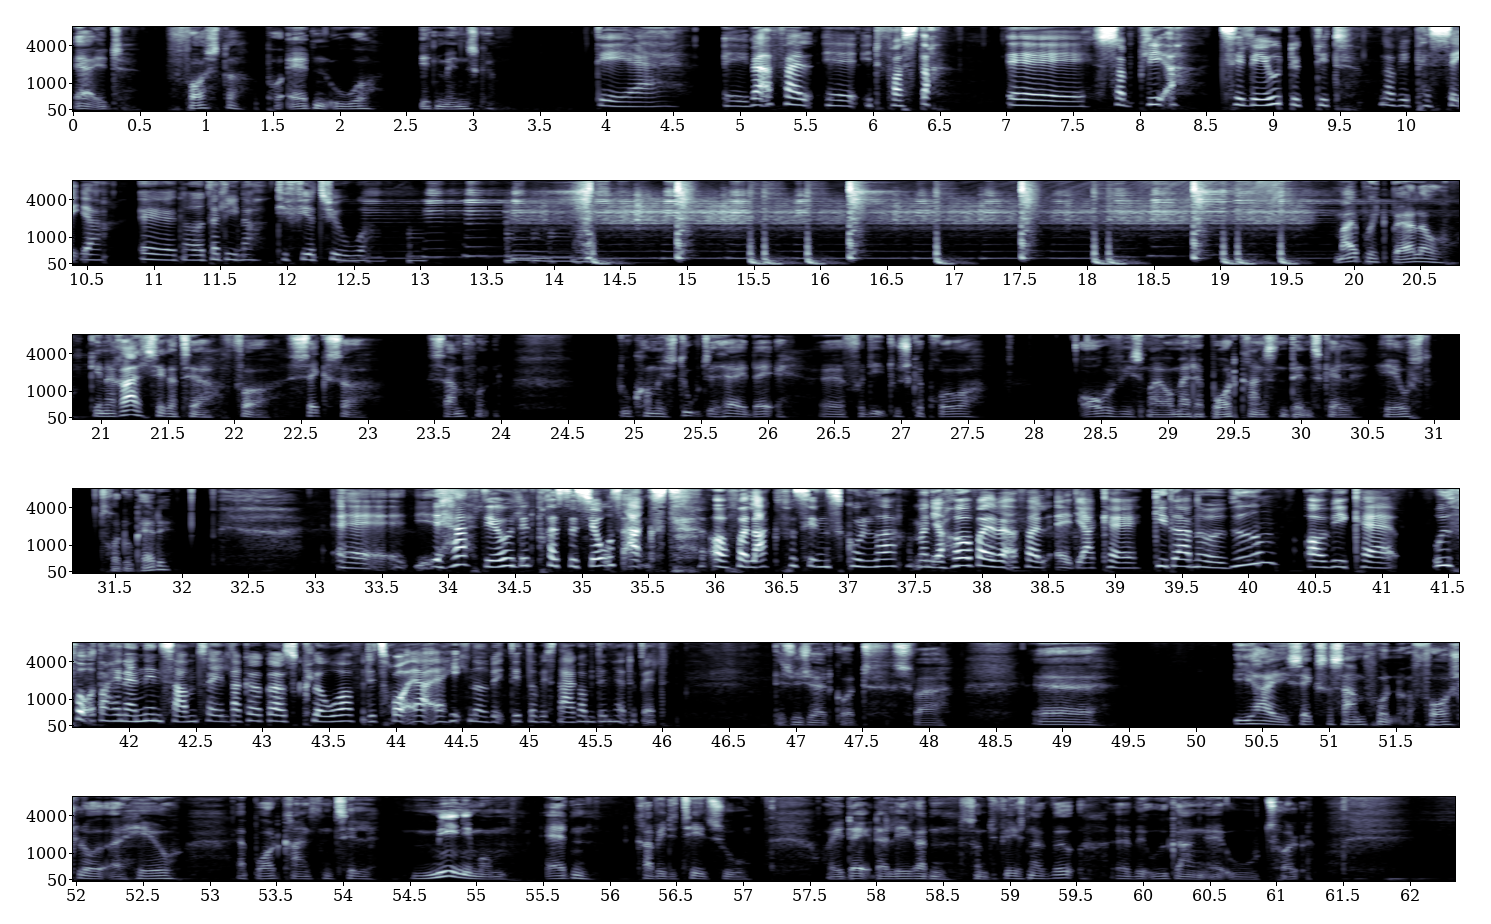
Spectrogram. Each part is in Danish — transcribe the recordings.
er et foster på 18 uger et menneske? Det er øh, i hvert fald øh, et foster, øh, som bliver til levedygtigt, når vi passerer øh, noget, der ligner de 24 uger. Majbrit Berlov, generalsekretær for Sex og Samfund. Du kommer i studiet her i dag, øh, fordi du skal prøve at overbevise mig om, at abortgrænsen den skal hæves. Tror du kan det? Uh, ja, det er jo lidt præstationsangst at få lagt på sine skuldre, men jeg håber i hvert fald, at jeg kan give dig noget viden, og vi kan udfordre hinanden i en samtale, der kan gøre os klogere, for det tror jeg er helt nødvendigt, når vi snakker om den her debat. Det synes jeg er et godt svar. Uh, I har i Sex og Samfund foreslået at hæve abortgrænsen til minimum 18 graviditetsuge. Og i dag der ligger den, som de fleste nok ved, øh, ved udgangen af uge 12.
